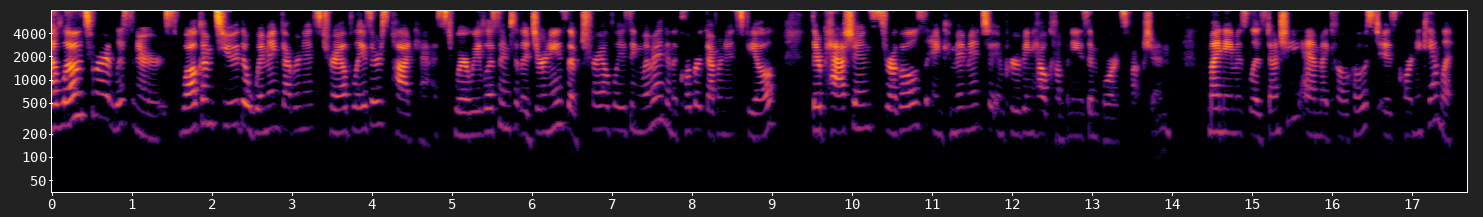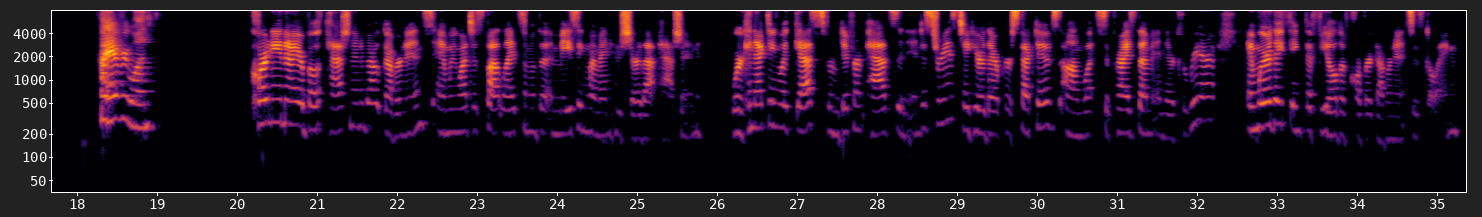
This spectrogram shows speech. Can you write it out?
Hello to our listeners. Welcome to the Women Governance Trailblazers podcast, where we listen to the journeys of trailblazing women in the corporate governance field, their passions, struggles, and commitment to improving how companies and boards function. My name is Liz Dunshee, and my co host is Courtney Kamlet. Hi, everyone. Courtney and I are both passionate about governance, and we want to spotlight some of the amazing women who share that passion. We're connecting with guests from different paths and industries to hear their perspectives on what surprised them in their career and where they think the field of corporate governance is going.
